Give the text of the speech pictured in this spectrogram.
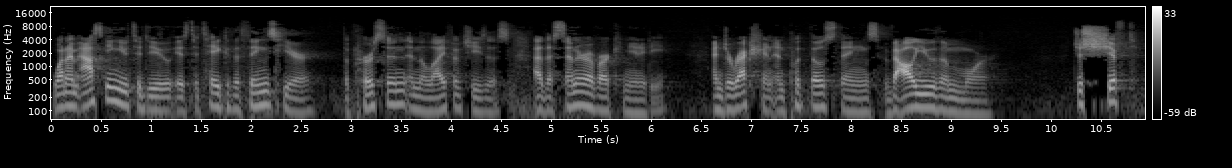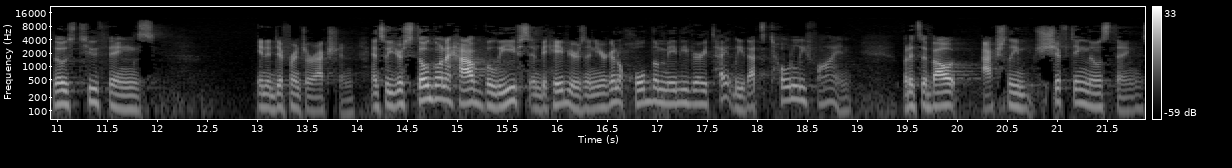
What I'm asking you to do is to take the things here, the person and the life of Jesus, at the center of our community, and direction, and put those things, value them more just shift those two things in a different direction. And so you're still going to have beliefs and behaviors, and you're going to hold them maybe very tightly. That's totally fine. But it's about actually shifting those things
